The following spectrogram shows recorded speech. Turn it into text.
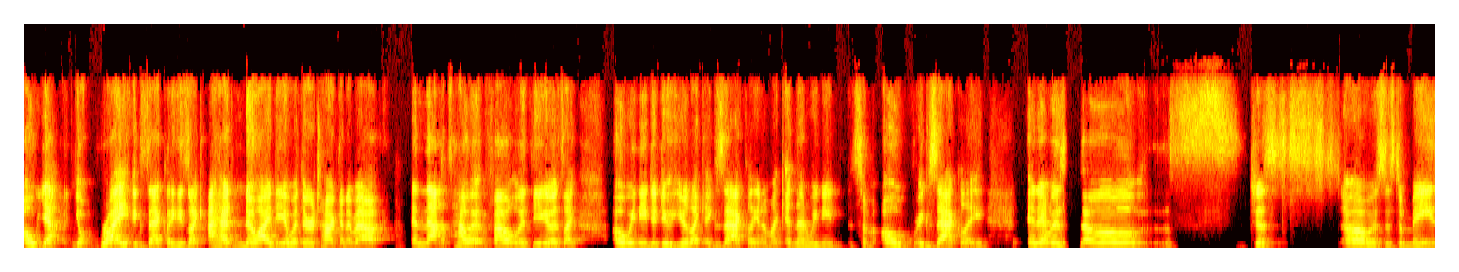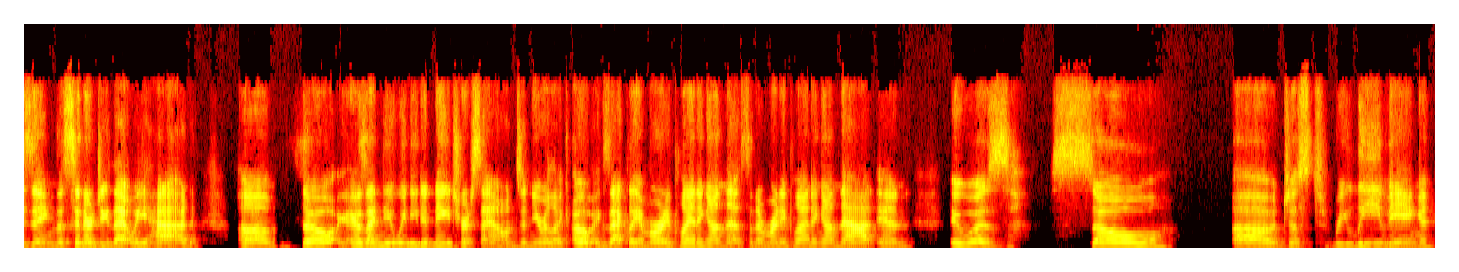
oh, yeah, right, exactly. He's like, I had no idea what they were talking about. And that's how it felt with you. It's like, oh, we need to do it. You're like, exactly. And I'm like, and then we need some, oh, exactly. And it was so just, oh, it was just amazing the synergy that we had. Um, so because I knew we needed nature sounds, and you were like, oh, exactly. I'm already planning on this and I'm already planning on that. And it was so uh just relieving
